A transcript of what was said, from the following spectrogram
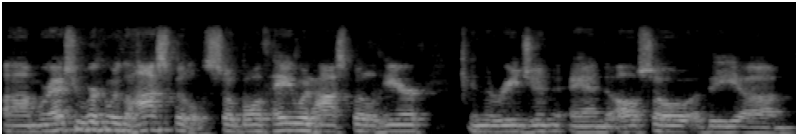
Um, we're actually working with the hospitals, so both Heywood Hospital here in the region and also the um,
